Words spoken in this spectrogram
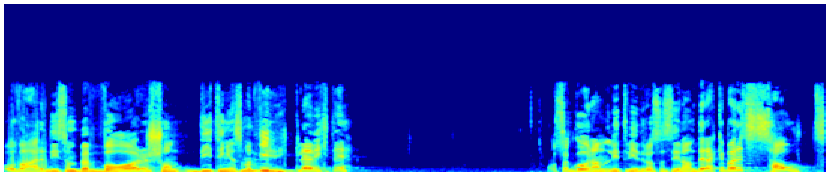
å være de som bevarer sånn, de tingene som er virkelig er viktige. Og Så går han litt videre og så sier han, dere er ikke bare salt.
